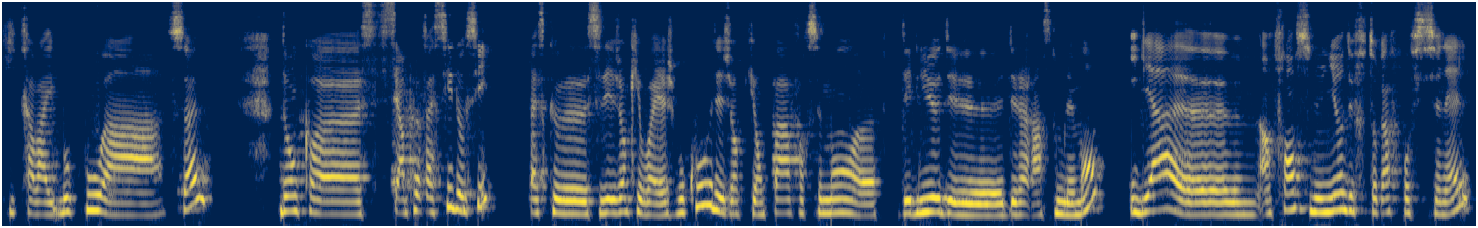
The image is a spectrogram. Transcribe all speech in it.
qui travaillent beaucoup à seul, donc euh, c'est un peu facile aussi parce que c'est des gens qui voyagent beaucoup, des gens qui n'ont pas forcément euh, des lieux de, de leur rassemblement. Il y a en France l'Union des photographes professionnels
